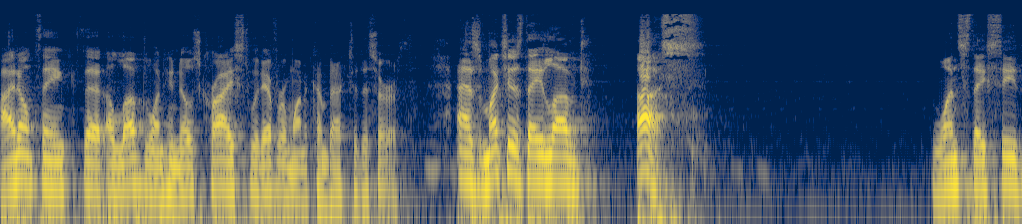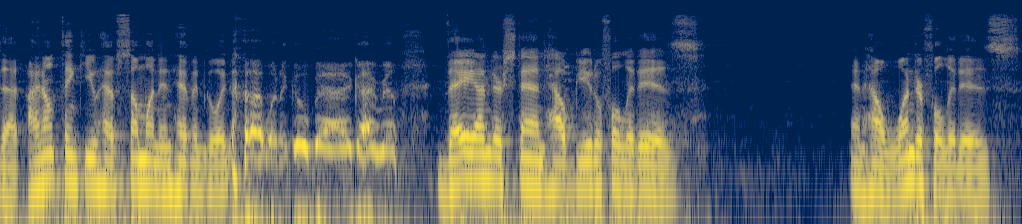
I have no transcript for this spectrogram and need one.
I don't think that a loved one who knows Christ would ever want to come back to this earth. As much as they loved us, once they see that, I don't think you have someone in heaven going, I want to go back. I really. They understand how beautiful it is and how wonderful it is.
